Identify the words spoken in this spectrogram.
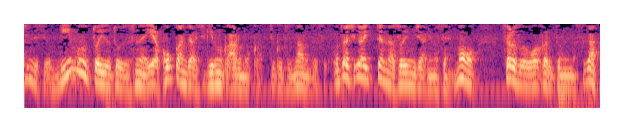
しいんですよ。義務というとですね、いや、国家に対して義務があるのかということになるんです。私が言ってるのはそういう意味じゃありません。もう、そろそろお分かると思いますが、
